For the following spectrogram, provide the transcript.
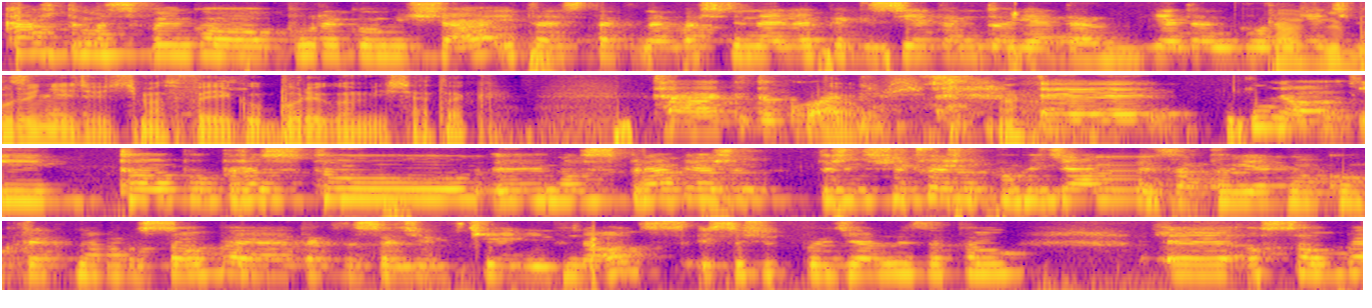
każdy ma swojego burego misia i to jest tak na właśnie najlepiej jak z jeden do jeden. Jeden bury Każdy niedźwiedź bury niedźwiedź ma swojego Burego Misia, tak? Tak, dokładnie. E, No i to po prostu y, no, sprawia, że, że ty się czujesz odpowiedzialny za tą jedną konkretną osobę, tak w zasadzie w dzień i w noc. Jesteś odpowiedzialny za tą e, osobę.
